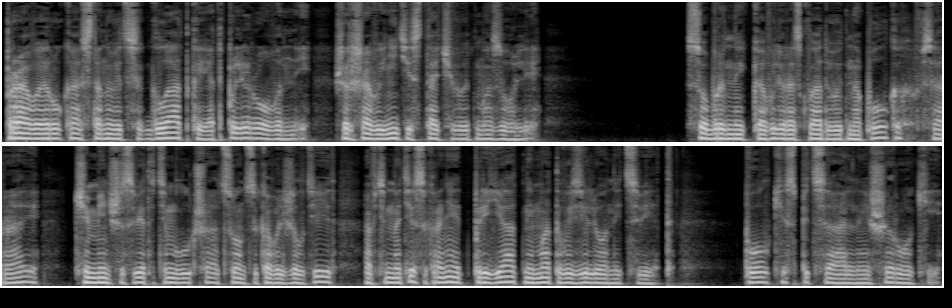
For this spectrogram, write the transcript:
правая рука становится гладкой, отполированной, шершавые нити стачивают мозоли — Собранный ковыль раскладывают на полках, в сарае. Чем меньше света, тем лучше. От солнца ковыль желтеет, а в темноте сохраняет приятный матово-зеленый цвет. Полки специальные, широкие,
